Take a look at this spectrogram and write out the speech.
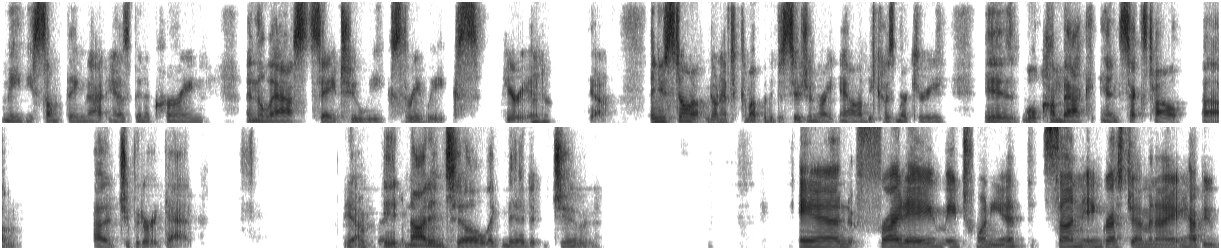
maybe something that has been occurring in the last, say, two weeks, three weeks, period. Mm-hmm. Yeah. And you still don't have to come up with a decision right now because Mercury is will come back in sextile um, uh, Jupiter again. Yeah, okay. it not until like mid June. And Friday, May 20th, Sun ingress Gemini. Happy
